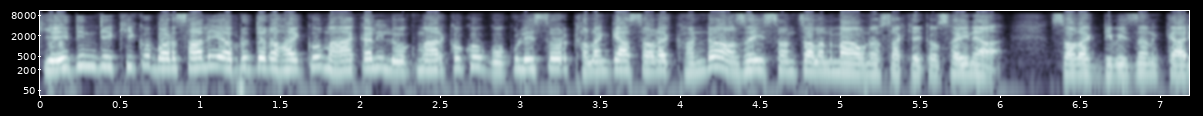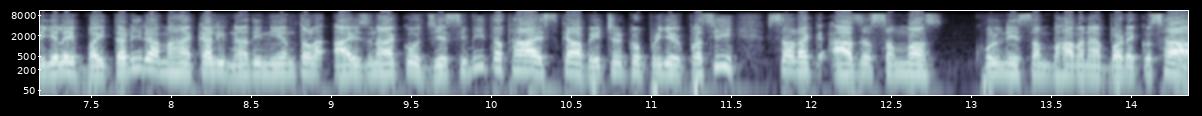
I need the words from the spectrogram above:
केही दिनदेखिको वर्षाले अवरुद्ध रहेको महाकाली लोकमार्गको गोकुलेश्वर खलङ्गा सड़क खण्ड अझै सञ्चालनमा आउन सकेको छैन। सड़क डिभिजन कार्यालय बैतडी र महाकाली नदी नियन्त्रण आयोजनाको जेसीबी तथा स्काभेटरको प्रयोगपछि सड़क आजसम्म खुल्ने सम्भावना बढ़ेको छ।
